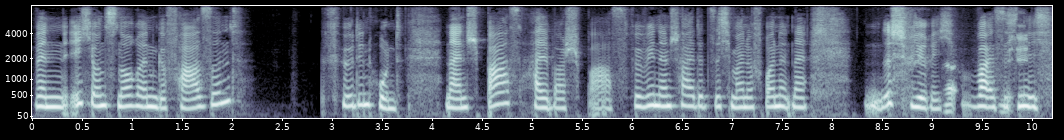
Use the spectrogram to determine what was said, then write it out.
wenn ich und Snorre in Gefahr sind? Für den Hund. Nein, Spaß, halber Spaß. Für wen entscheidet sich meine Freundin? Nein, ist schwierig, ja, weiß ich nee, nicht.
